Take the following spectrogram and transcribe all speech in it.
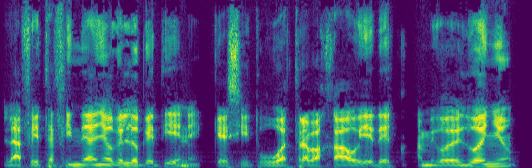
la fiesta de fin de año, ¿qué es lo que tiene? Que si tú has trabajado y eres amigo del dueño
